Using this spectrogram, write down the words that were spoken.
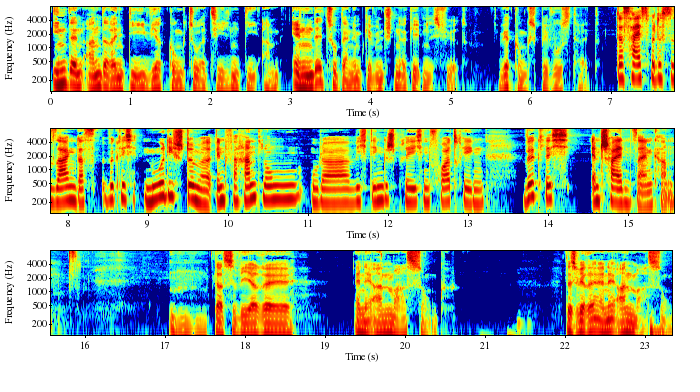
in den anderen die Wirkung zu erzielen, die am Ende zu deinem gewünschten Ergebnis führt. Wirkungsbewusstheit. Das heißt, würdest du sagen, dass wirklich nur die Stimme in Verhandlungen oder wichtigen Gesprächen, Vorträgen wirklich entscheidend sein kann? Das wäre eine Anmaßung. Das wäre eine Anmaßung.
